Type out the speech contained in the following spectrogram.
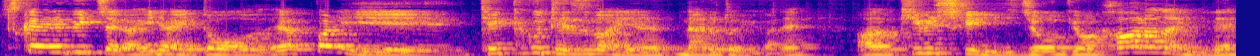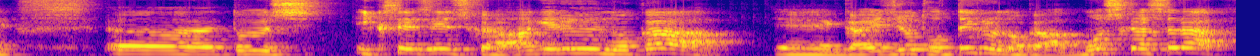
使えるピッチャーがいないと、やっぱり、結局手詰まりになるというかね、あの、厳しい状況は変わらないんでね、えっと、育成選手から上げるのか、えー、外人を取ってくるのか、もしかしたら、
